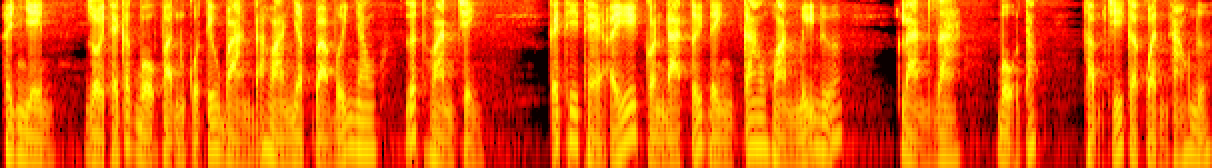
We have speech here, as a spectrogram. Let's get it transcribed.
Hình nhìn, rồi thấy các bộ phận của tiêu bản đã hòa nhập vào với nhau rất hoàn chỉnh. Cái thi thể ấy còn đạt tới đỉnh cao hoàn mỹ nữa. Làn da, bộ tóc, thậm chí cả quần áo nữa.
